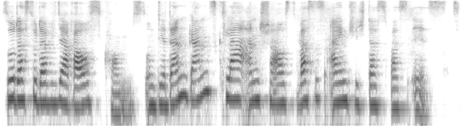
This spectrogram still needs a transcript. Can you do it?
so dass du da wieder rauskommst und dir dann ganz klar anschaust, was ist eigentlich das, was ist.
